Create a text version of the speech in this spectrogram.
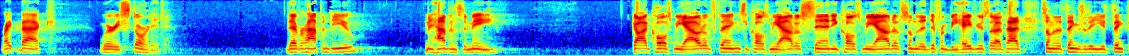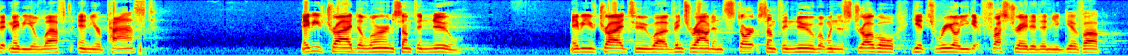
Right back where he started. Did it ever happen to you? Mean, it happens to me. God calls me out of things. He calls me out of sin. He calls me out of some of the different behaviors that I've had, some of the things that you think that maybe you left in your past. Maybe you've tried to learn something new. Maybe you've tried to uh, venture out and start something new, but when the struggle gets real, you get frustrated and you give up.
